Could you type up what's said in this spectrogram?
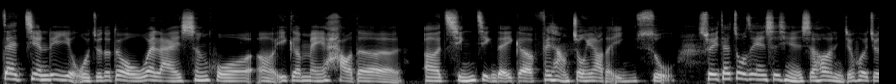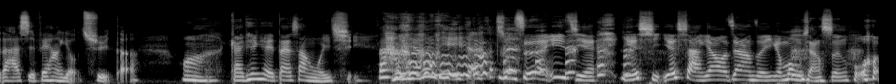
在建立，我觉得对我未来生活呃一个美好的呃情景的一个非常重要的因素。所以在做这件事情的时候，你就会觉得它是非常有趣的。哇，改天可以带上围棋，没问题。主持人鎰榤也喜也想要这样子一个梦想生活。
